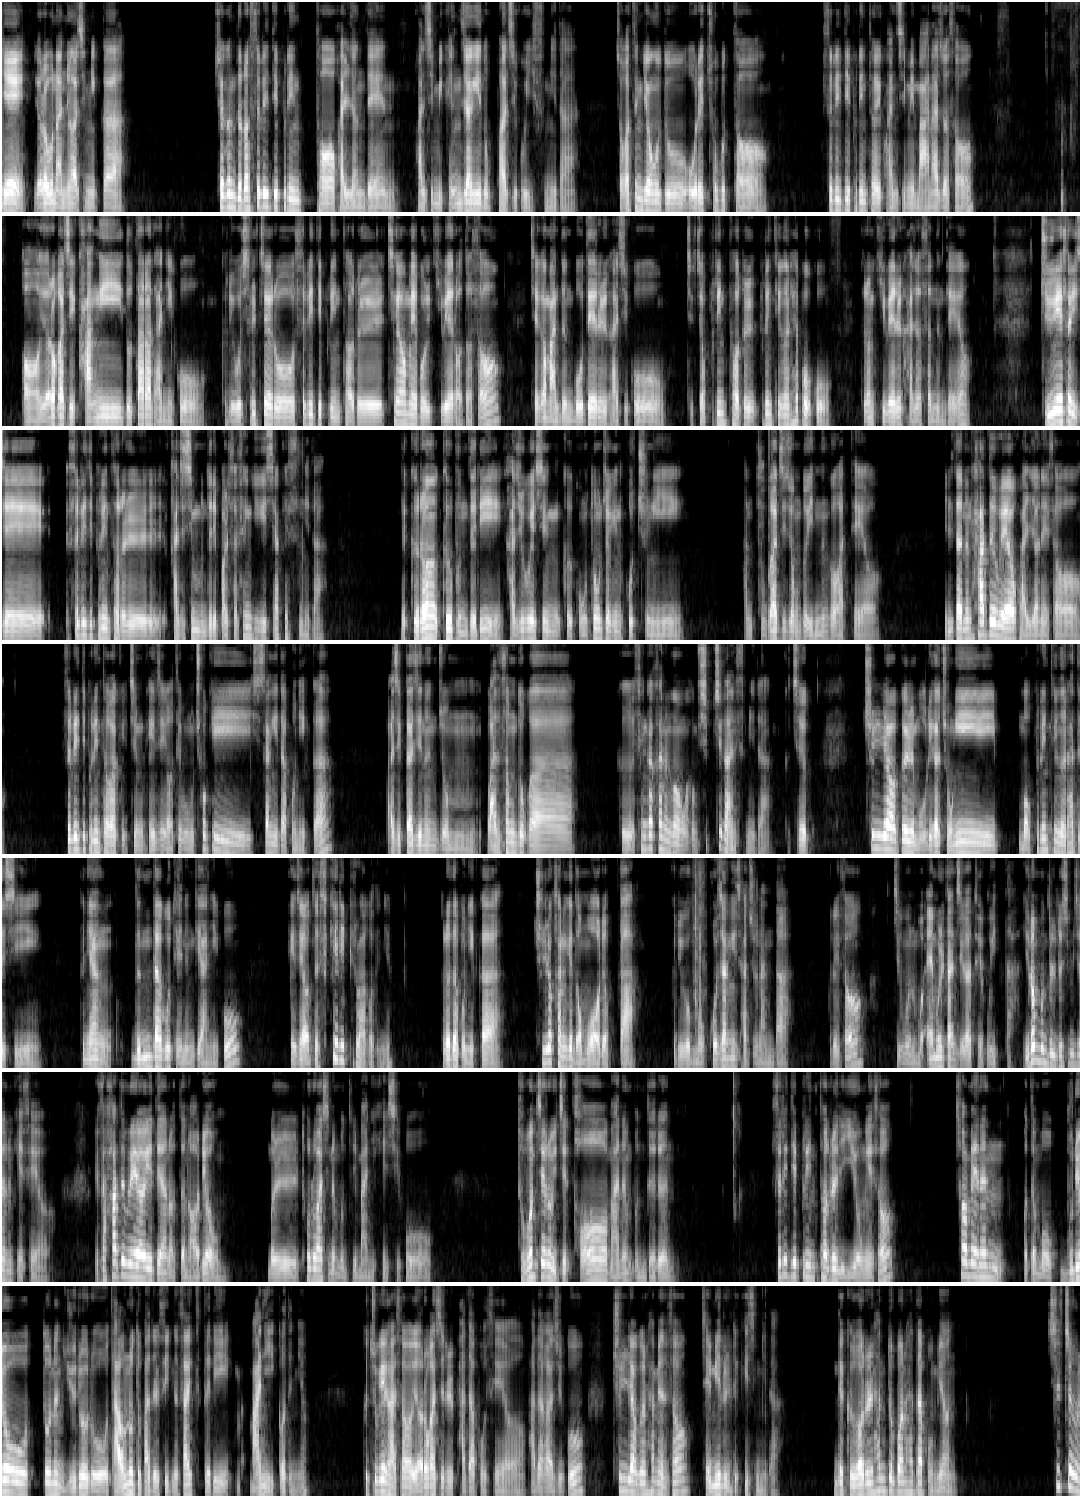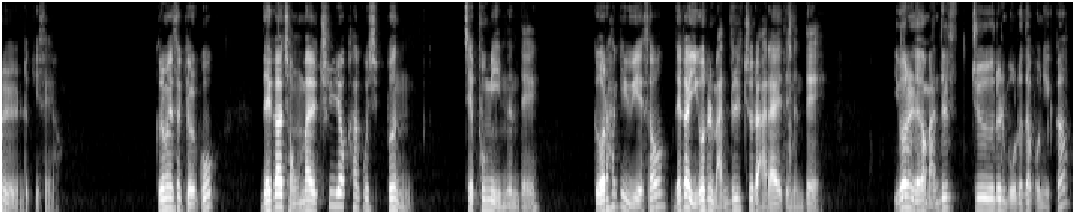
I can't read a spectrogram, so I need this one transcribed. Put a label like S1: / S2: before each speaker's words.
S1: 예, 여러분 안녕하십니까? 최근 들어 3D 프린터 관련된 관심이 굉장히 높아지고 있습니다. 저 같은 경우도 올해 초부터 3D 프린터에 관심이 많아져서 어, 여러 가지 강의도 따라다니고 그리고 실제로 3D 프린터를 체험해 볼 기회를 얻어서 제가 만든 모델을 가지고 직접 프린터를 프린팅을 해보고 그런 기회를 가졌었는데요. 주위에서 이제 3D 프린터를 가지신 분들이 벌써 생기기 시작했습니다. 근데 그런 그 분들이 가지고 계신 그 공통적인 고충이 한 두 가지 정도 있는 것 같아요. 일단은 하드웨어 관련해서 3D 프린터가 지금 굉장히 어떻게 보면 초기 시장이다 보니까 아직까지는 좀 완성도가 그 생각하는 것만큼 쉽지가 않습니다. 그즉 출력을 뭐 우리가 종이 뭐 프린팅을 하듯이 그냥 넣는다고 되는 게 아니고 굉장히 어떤 스킬이 필요하거든요. 그러다 보니까 출력하는 게 너무 어렵다. 그리고 뭐 고장이 자주 난다. 그래서 지금은 뭐 애물단지가 되고 있다. 이런 분들도 심지어는 계세요. 그래서 하드웨어에 대한 어떤 어려움을 토로하시는 분들이 많이 계시고 두 번째로 이제 더 많은 분들은 3D 프린터를 이용해서 처음에는 어떤 뭐 무료 또는 유료로 다운로드 받을 수 있는 사이트들이 많이 있거든요. 그쪽에 가서 여러 가지를 받아보세요. 받아가지고 출력을 하면서 재미를 느끼십니다. 근데 그거를 한두 번 하다 보면 실증을 느끼세요. 그러면서 결국 내가 정말 출력하고 싶은 제품이 있는데 그걸 하기 위해서 내가 이거를 만들 줄 알아야 되는데 이거를 내가 만들 줄을 모르다 보니까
